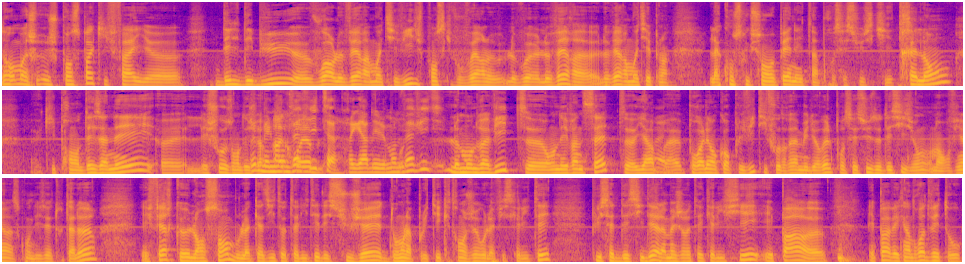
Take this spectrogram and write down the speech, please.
Non, moi je, je pense pas qu'il faille euh, dès le début euh, voir le verre à moitié vide. Je pense qu'il faut voir le, le- le verre à, le verre à moitié plein. La construction européenne est un processus qui est très lent, euh, qui prend des années. Euh, les choses ont déjà Oui, mais le monde va vite. Regardez, le monde va vite. Le monde va vite. euh, on est 27. il y a, bah, pour aller encore plus vite, il faudrait améliorer le processus de décision. On en revient à ce qu'on disait tout à l'heure, et faire que l'ensemble ou la quasi-totalité des sujets, dont la politique étrangère ou la fiscalité, puissent être décidés à la majorité qualifiée et pas, euh, et pas avec un droit de veto.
